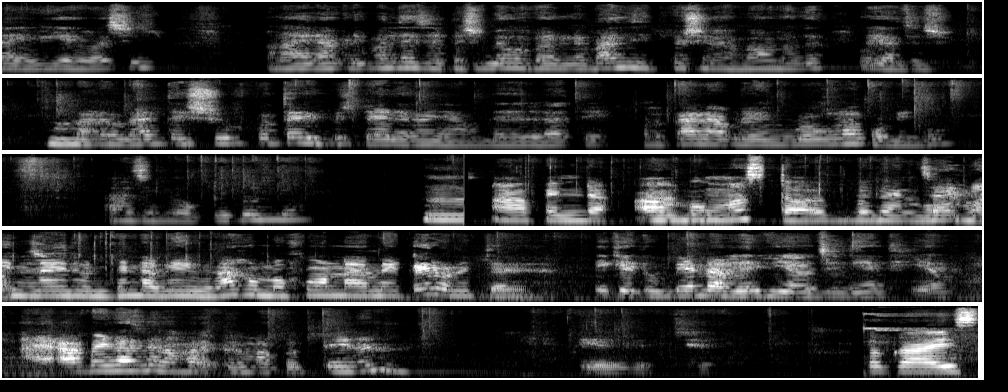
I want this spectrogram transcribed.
આવ્યા અને આ રાખડી બાંધે છે પછી મેં ભાઈને બાંધી પછી ભાવનગર વયા જશું કાલે રાતે શૂટ પતાવી પછી ડાયરેક્ટ અહીંયા આપણે રાતે પણ કાલે આપણે બ્લોગ નહોતો લીધો આજે બ્લોગ લીધો છે આ પેંડા આ બહુ મસ્ત બધાને જાગીને નાઈ પેંડા રાહમનો ફોન મેં કર્યો ને ત્યારે એ કે તું પેંડા લઈ આવજે ત્યાંથી એમ આ પેંડા છે ને અમારા ઘરમાં બધે ને છે. તો ગાઈસ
